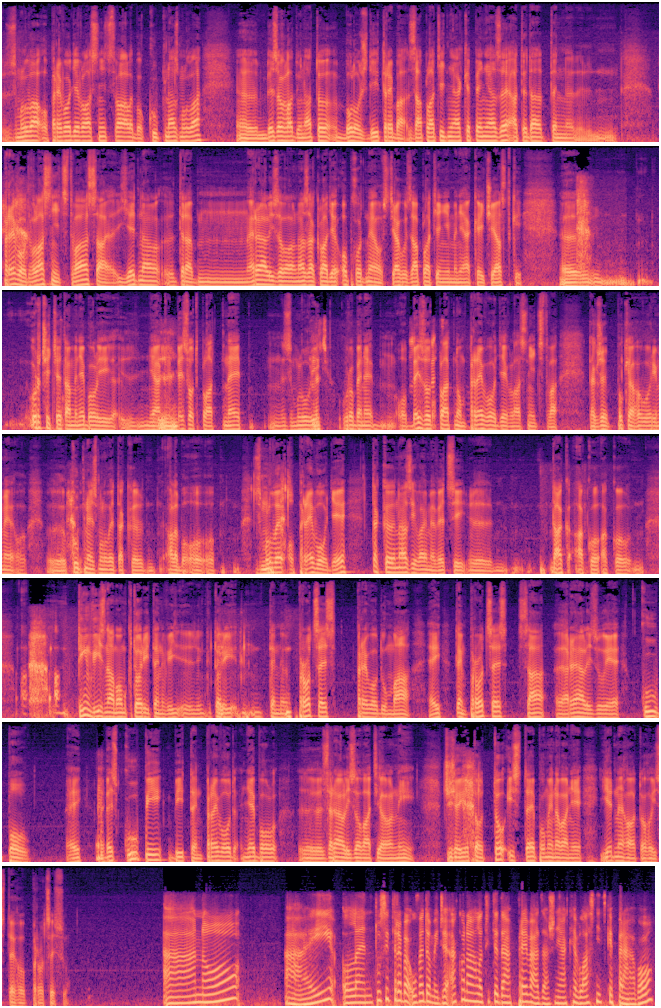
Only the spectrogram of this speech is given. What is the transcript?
zmluva o prevode vlastníctva alebo kúpna zmluva, e, bez ohľadu na to bolo vždy treba zaplatiť nejaké peniaze a teda ten e, prevod vlastníctva sa jednal, teda mm, realizoval na základe obchodného vzťahu zaplatením nejakej čiastky. E, určite tam neboli nejaké bezodplatné zmluvy urobené o bezodplatnom prevode vlastníctva. Takže pokiaľ hovoríme o e, kúpnej zmluve, tak, e, alebo o, o zmluve o prevode, tak nazývajme veci e, tak, ako, ako tým významom, ktorý ten, ktorý ten proces prevodu má. Hej. Ten proces sa realizuje kúpou. Hej. Bez kúpy by ten prevod nebol zrealizovateľný. Čiže je to to isté pomenovanie jedného a toho istého procesu. Áno, aj, len tu si treba uvedomiť, že ako náhle ty teda prevádzaš nejaké vlastnícke právo,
